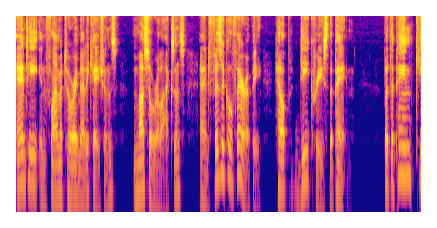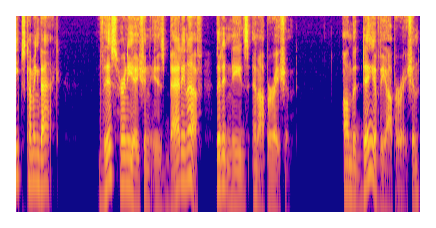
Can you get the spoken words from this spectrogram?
Anti-inflammatory medications, muscle relaxants, and physical therapy help decrease the pain. But the pain keeps coming back. This herniation is bad enough that it needs an operation. On the day of the operation,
